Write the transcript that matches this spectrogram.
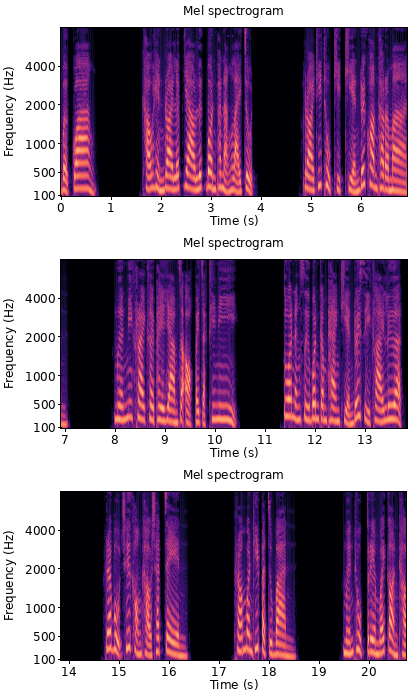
เบิกกว้าง เขาเห็นรอยเล็บยาวลึกบนผนังหลายจุด รอยที่ถูกขีดเขียนด้วยความทรมาน เหมือนมีใครเคยพยายามจะออกไปจากที่นี่ ตัวหนังสือบนกำแพงเขียนด้วยสีคล้ายเลือด ระบุชื่อของเขาชัดเจน พร้อมวันที่ปัจจุบัน เหมือนถูกเตรียมไว้ก่อนเขา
